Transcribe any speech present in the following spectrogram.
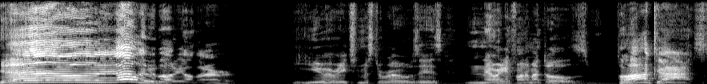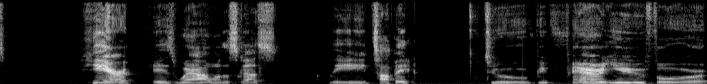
Hello, everybody out there. You have reached Mr. Rose's Networking Fundamentals podcast. Here is where I will discuss the topic to prepare you for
